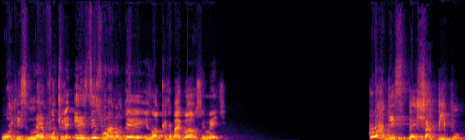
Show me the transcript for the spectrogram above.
What is meant for children? Is this man not the is not created by God's image? Who are these special people?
